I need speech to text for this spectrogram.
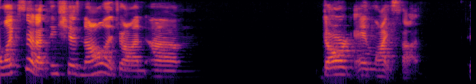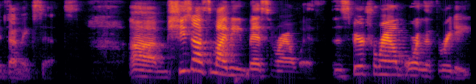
like I said, I think she has knowledge on um, dark and light side, if that makes sense. Um, she's not somebody to be messing around with in the spiritual realm or in the 3D.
